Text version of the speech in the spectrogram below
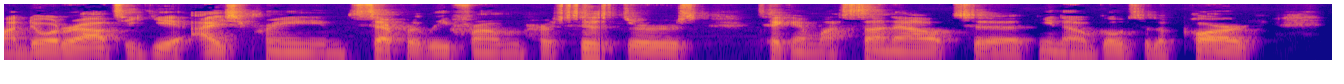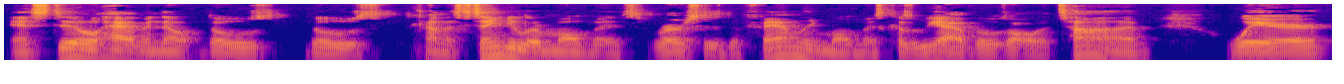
my daughter out to get ice cream separately from her sisters, taking my son out to you know go to the park, and still having those those kind of singular moments versus the family moments because we have those all the time where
